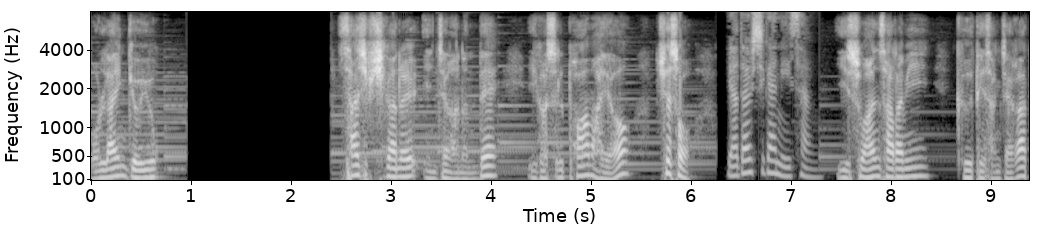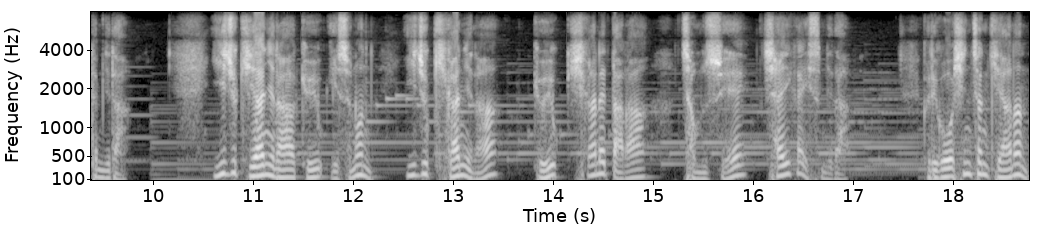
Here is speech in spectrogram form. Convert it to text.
온라인 교육 40시간을 인정하는데 이것을 포함하여 최소 8시간 이상, 이수한 사람이 그 대상자가 됩니다. 이주 기한이나 교육 이수는 이주 기간이나 교육 시간에 따라 점수에 차이가 있습니다. 그리고 신청 기한은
